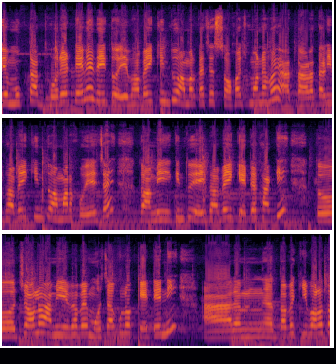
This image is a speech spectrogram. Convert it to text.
যে মুখটা ধরে টেনে দিই, তো এভাবেই কিন্তু আমার কাছে সহজ মনে হয়। আর তাড়াতাড়িভাবেই কিন্তু আমার হয়ে যায়। তো আমি কিন্তু এইভাবেই কেটে থাকি। তো চলো আমি এভাবে মোচাগুলো কেটে নিই। আর তবে কি বলো তো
